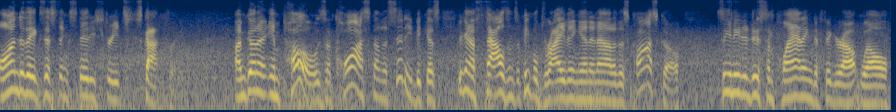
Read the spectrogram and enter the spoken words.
onto the existing city streets scot-free. I'm going to impose a cost on the city because you're going to have thousands of people driving in and out of this Costco. So you need to do some planning to figure out, well,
